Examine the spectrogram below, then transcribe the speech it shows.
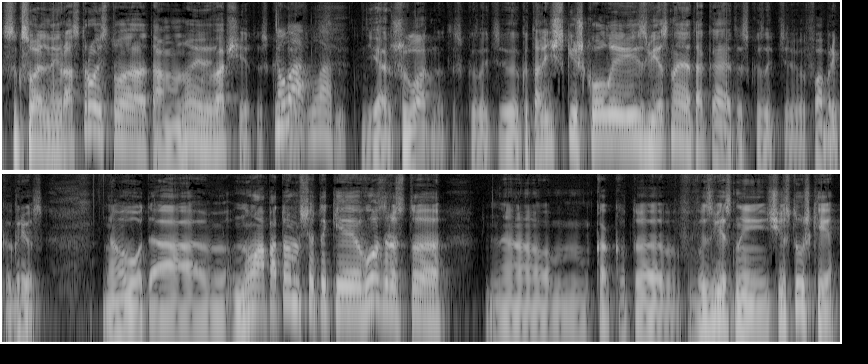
сексуальные расстройства, там, ну и вообще, так сказать. Ну ладно, ладно. Я, что ладно, так сказать. Католические школы известная такая, так сказать, фабрика грез. Вот, а, ну а потом все-таки возраст, э, как это в известной частушке,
